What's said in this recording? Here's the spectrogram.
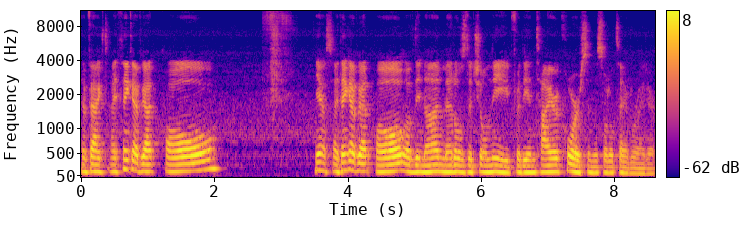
In fact, I think I've got all, yes, I think I've got all of the non-metals that you'll need for the entire course in this little table right here.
